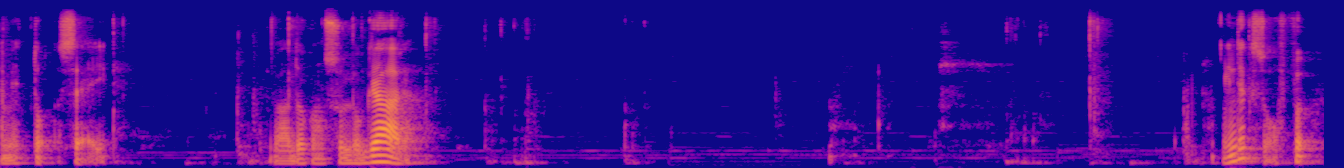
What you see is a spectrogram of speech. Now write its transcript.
e metto 6 vado a console loggare index of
